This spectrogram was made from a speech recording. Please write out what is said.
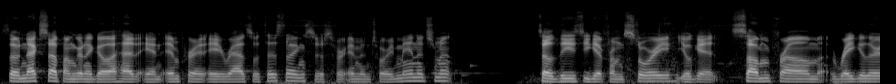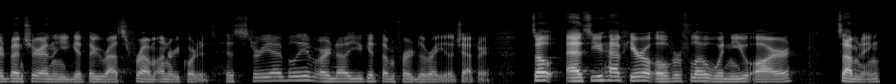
So next up, I'm going to go ahead and imprint a Ras with his things just for inventory management. So these you get from story. You'll get some from regular adventure, and then you get the rest from unrecorded history, I believe. Or no, you get them for the regular chapter. So as you have hero overflow when you are summoning,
